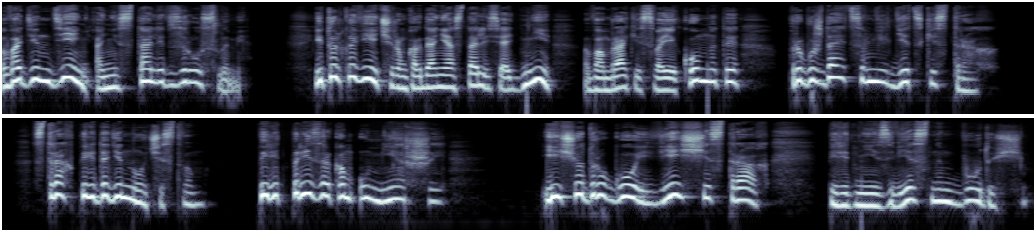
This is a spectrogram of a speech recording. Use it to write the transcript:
В один день они стали взрослыми. И только вечером, когда они остались одни во мраке своей комнаты, пробуждается в них детский страх. Страх перед одиночеством, перед призраком умершей, и еще другой, вещий страх перед неизвестным будущим.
